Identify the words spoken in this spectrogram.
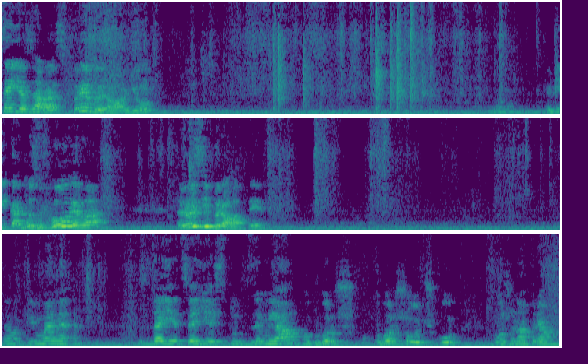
це я зараз прибираю. Віка дозволила розібрати. Так, і в мене, здається, є тут земля в горшочку. Можна прям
